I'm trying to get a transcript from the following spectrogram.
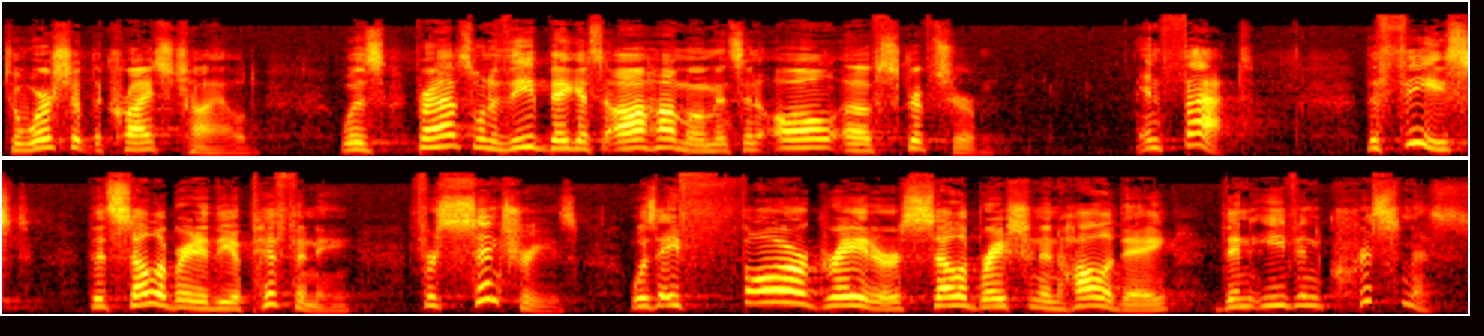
to worship the Christ child, was perhaps one of the biggest aha moments in all of Scripture. In fact, the feast that celebrated the Epiphany for centuries was a far greater celebration and holiday than even Christmas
